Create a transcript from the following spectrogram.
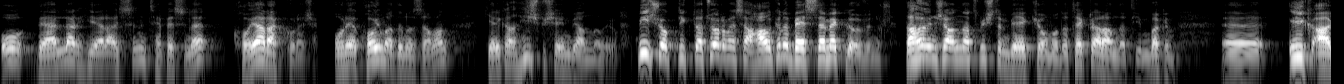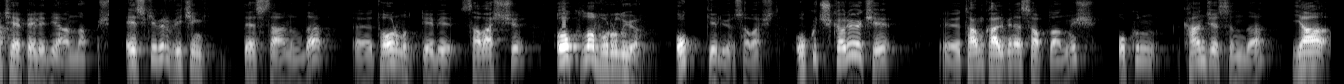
o değerler hiyerarşisinin tepesine koyarak kuracak. Oraya koymadığınız zaman geri kalan hiçbir şeyin bir anlamı yok. Birçok diktatör mesela halkını beslemekle övünür. Daha önce anlatmıştım bir Eki Homo'da. Tekrar anlatayım. Bakın e, ilk AKP'li diye anlatmıştım. Eski bir Viking destanında e, Tormund diye bir savaşçı okla vuruluyor. Ok geliyor savaşta. Oku çıkarıyor ki e, tam kalbine saplanmış. Okun kancasında yağ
